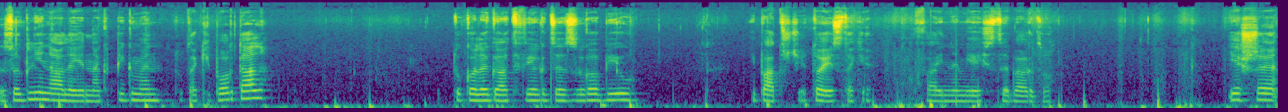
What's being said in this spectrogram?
z oglina, ale jednak pigment. Tu taki portal. Tu kolega twierdzę zrobił. I patrzcie, to jest takie fajne miejsce bardzo. Jeszcze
